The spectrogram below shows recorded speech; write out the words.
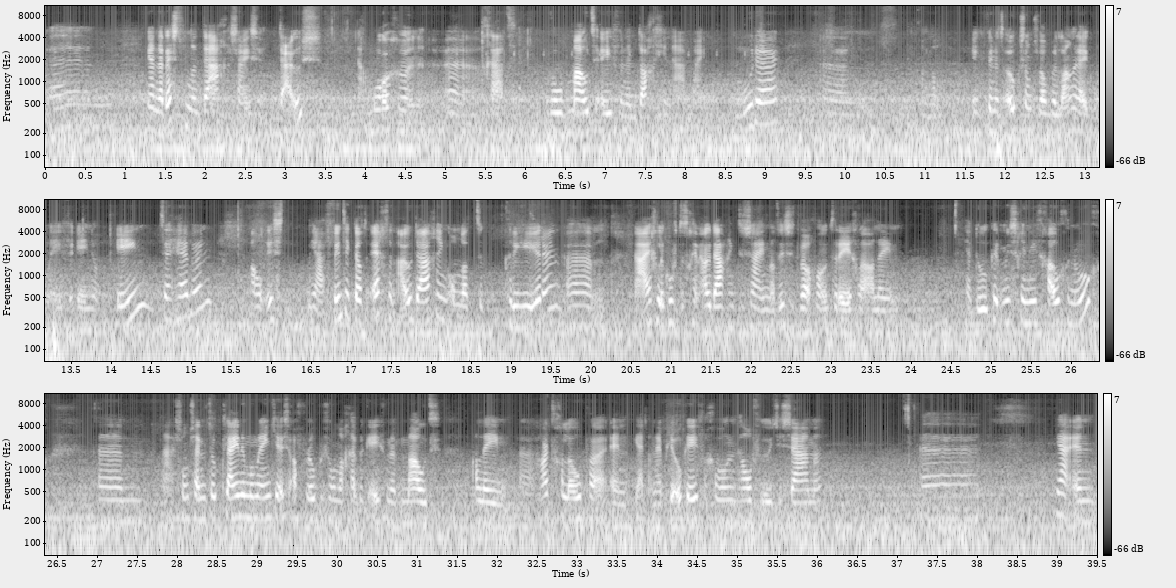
Ehm, ja, de rest van de dagen zijn ze thuis. Nou, morgen gaat bijvoorbeeld Mout even een dagje naar mijn moeder. Dan, ik vind het ook soms wel belangrijk om even één op één te hebben. Al is, ja, vind ik dat echt een uitdaging om dat te creëren. Um, nou, eigenlijk hoeft het geen uitdaging te zijn, want is het wel gewoon te regelen. Alleen ja, doe ik het misschien niet gauw genoeg. Um, nou, soms zijn het ook kleine momentjes. Afgelopen zondag heb ik even met Mout alleen uh, hard gelopen. En ja, dan heb je ook even gewoon een half uurtje samen. Uh, ja, en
